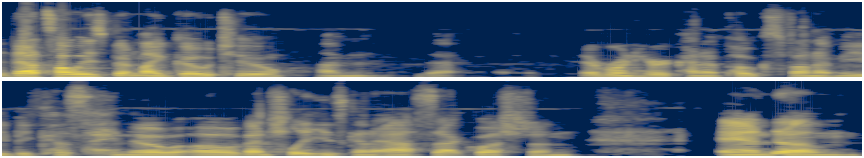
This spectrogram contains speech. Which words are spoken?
that's always been my go-to. I'm everyone here kind of pokes fun at me because they know, oh, eventually he's going to ask that question. And um,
